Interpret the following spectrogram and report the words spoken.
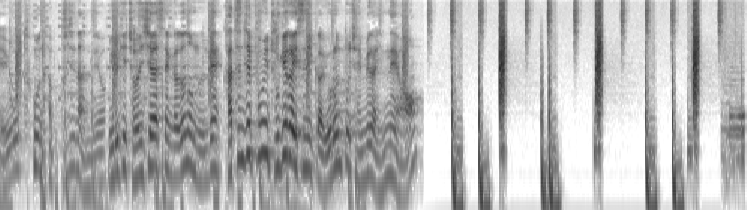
예, 이것도 뭐 나쁘진 않네요. 이렇게 전시할 생각은 없는데 같은 제품이 두 개가 있으니까 이런 또 재미가 있네요. Thanks.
